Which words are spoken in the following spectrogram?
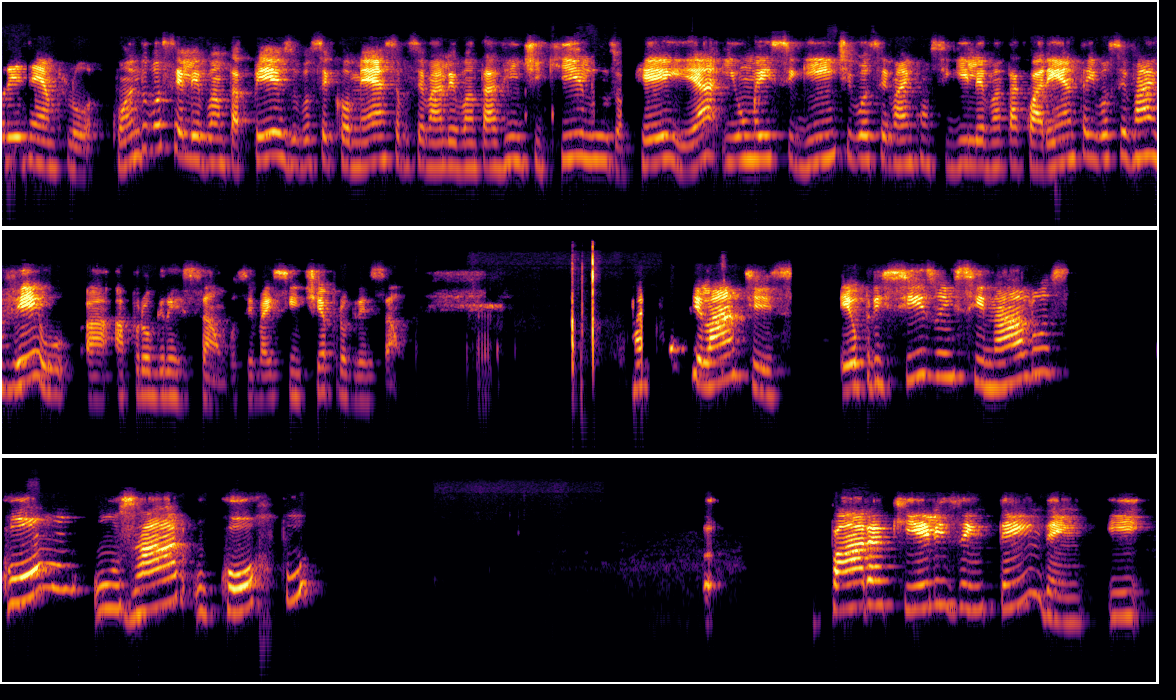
Por exemplo, quando você levanta peso, você começa, você vai levantar 20 quilos, ok? Yeah? E um mês seguinte você vai conseguir levantar 40 e você vai ver o, a, a, progressão, você vai sentir a progressão. Mas com Pilates, eu preciso ensiná-los como usar o corpo para que eles entendem e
